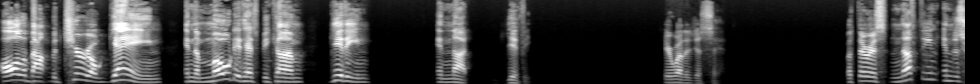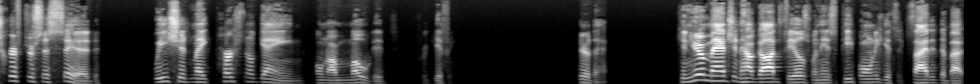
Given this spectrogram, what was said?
all about material gain, and the mode it has become getting and not giving. Hear what I just said. But there is nothing in the scriptures that said we should make personal gain on our motives for giving. Hear that. Can you imagine how God feels when his people only gets excited about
